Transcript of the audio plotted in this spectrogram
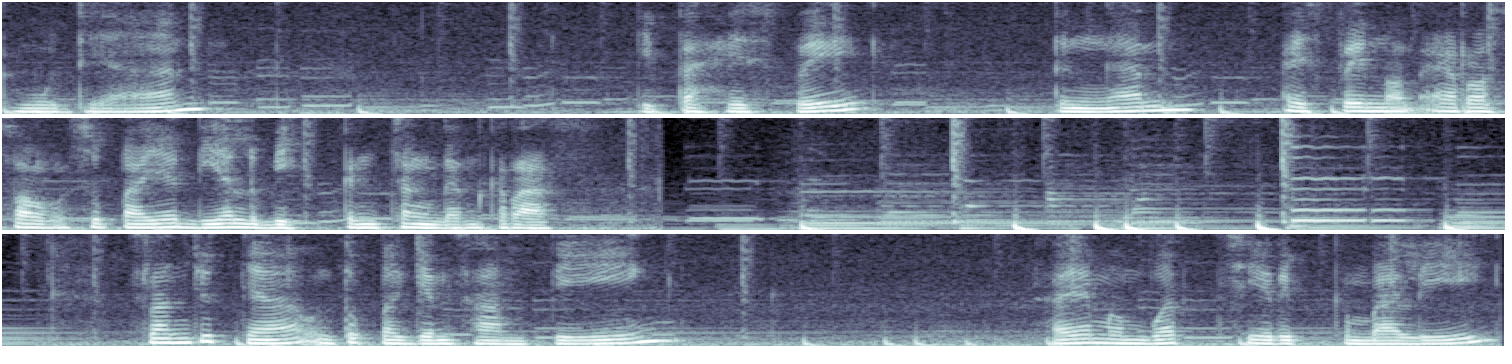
kemudian kita hairspray dengan hairspray non aerosol supaya dia lebih kencang dan keras. Selanjutnya untuk bagian samping saya membuat sirip kembali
